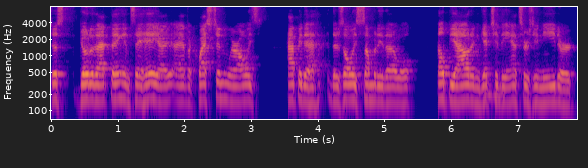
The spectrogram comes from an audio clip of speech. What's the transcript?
just go to that thing and say, hey, I, I have a question. We're always happy to, there's always somebody that will help you out and get you the answers you need or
